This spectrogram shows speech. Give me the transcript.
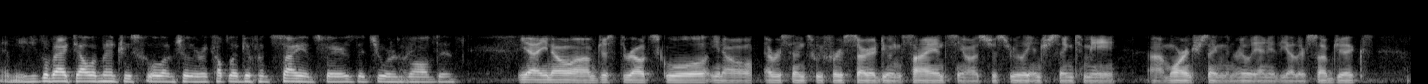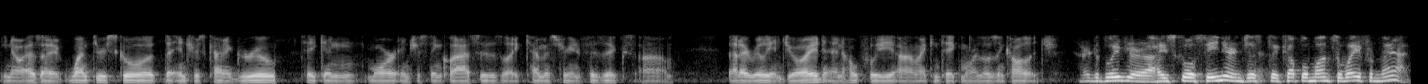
I mean, you go back to elementary school. I'm sure there are a couple of different science fairs that you were involved in. Yeah, you know, um, just throughout school, you know, ever since we first started doing science, you know, it's just really interesting to me, uh, more interesting than really any of the other subjects. You know, as I went through school, the interest kind of grew, taking more interesting classes like chemistry and physics um, that I really enjoyed, and hopefully um, I can take more of those in college. Hard to believe you're a high school senior and just a couple of months away from that.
